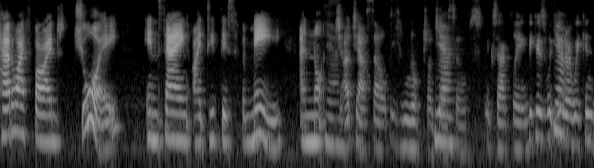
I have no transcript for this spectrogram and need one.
how do I find joy in saying I did this for me and not Yeah. judge ourselves? Not judge Yeah. ourselves exactly because we, Yeah. you know we can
